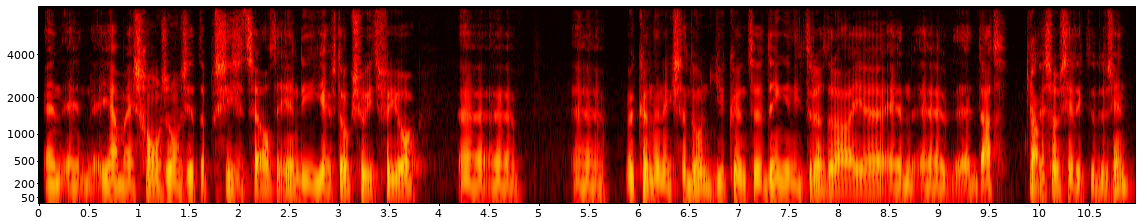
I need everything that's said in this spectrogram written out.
en, en ja, mijn schoonzoon zit er precies hetzelfde in. Die heeft ook zoiets van, joh, eh, eh, eh, we kunnen niks aan doen. Je kunt dingen niet terugdraaien en eh, dat. Ja. En zo zit ik er dus in.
